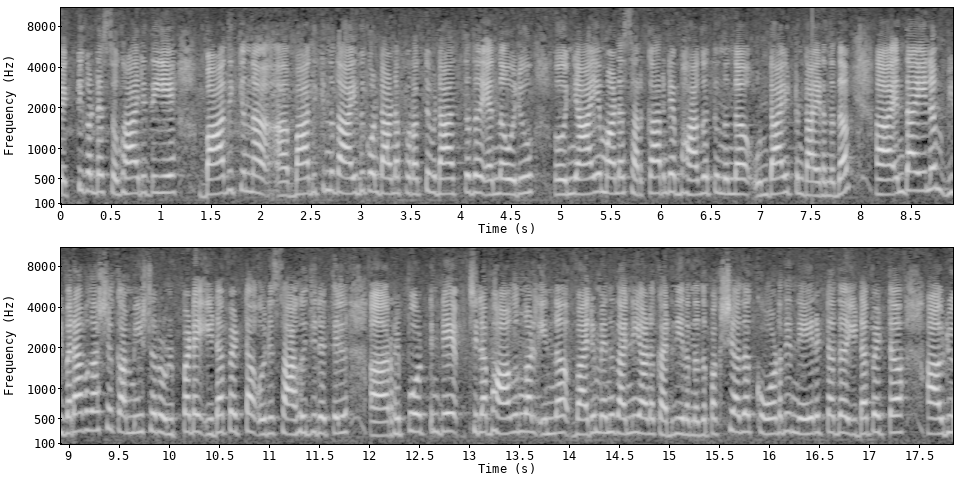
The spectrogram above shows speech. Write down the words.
വ്യക്തികളുടെ സ്വകാര്യതയെ ബാധിക്കുന്ന ബാധിക്കുന്നതായതുകൊണ്ടാണ് പുറത്തുവിടാത്തത് എന്ന ഒരു ന്യായമാണ് സർക്കാരിന്റെ ഭാഗത്തു നിന്ന് ഉണ്ടായിട്ടുണ്ടായിരുന്നത് എന്തായാലും വിവരാവകാശ കമ്മീഷണർ ഉൾപ്പെടെ ഇടപെട്ട ഒരു സാഹചര്യത്തിൽ റിപ്പോർട്ടിന്റെ ചില ഭാഗങ്ങൾ ഇന്ന് വരുമെന്ന് തന്നെയാണ് കരുതിയിരുന്നത്. പക്ഷേ അത് കോടതി നേരിട്ടത് ഇടപെട്ട് ആ ഒരു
